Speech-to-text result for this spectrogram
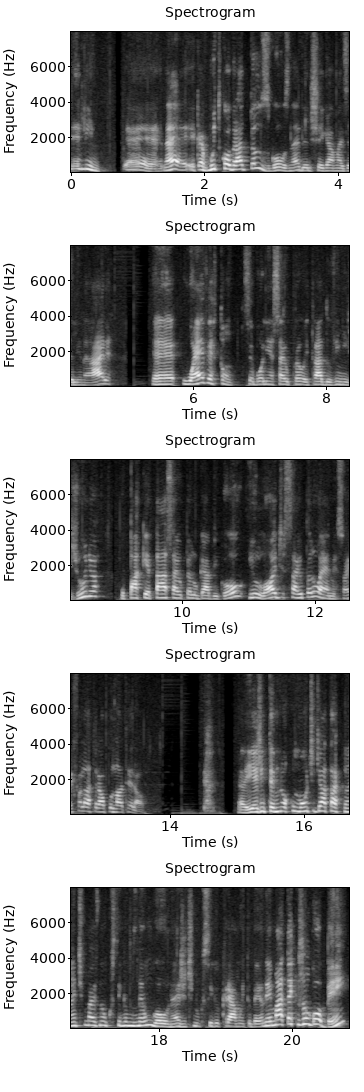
ele é, né, é muito cobrado pelos gols, né, dele chegar mais ali na área. É, o Everton, Cebolinha saiu para entrada do Vini Júnior, o Paquetá saiu pelo Gabigol e o Lodge saiu pelo Emerson, aí foi lateral por lateral. Aí a gente terminou com um monte de atacante, mas não conseguimos nenhum gol, né? A gente não conseguiu criar muito bem. O Neymar até que jogou bem,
